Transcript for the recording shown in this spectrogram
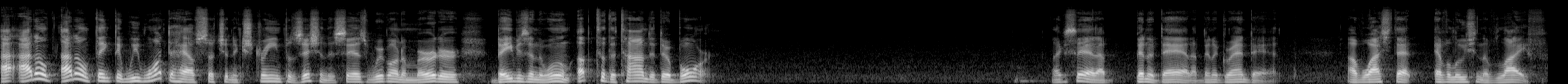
I, I, don't I don't think that we want to have such an extreme position that says we're going to murder babies in the womb up to the time that they're born. Like I said, I've been a dad, I've been a granddad. I've watched that evolution of life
